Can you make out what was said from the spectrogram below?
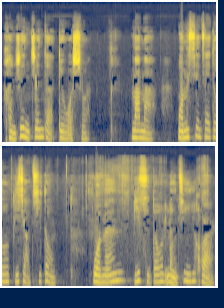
很认真的对我说。妈妈，我们现在都比较激动，我们彼此都冷静一会儿，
